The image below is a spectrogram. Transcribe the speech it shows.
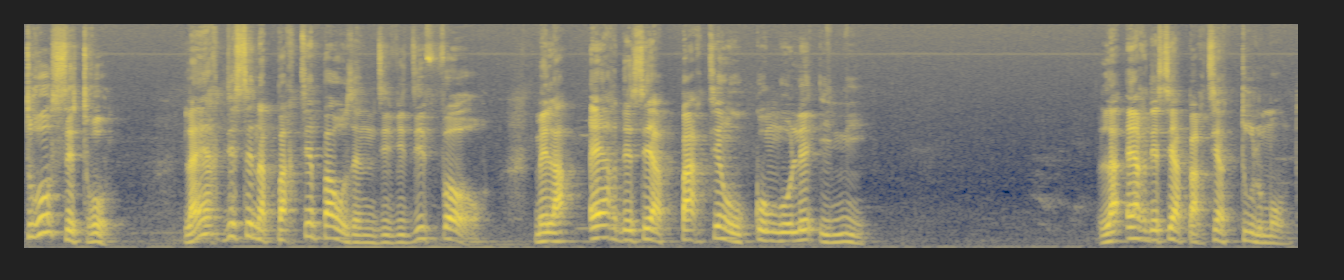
trop c'est trop la rdc n'appartient pas aux individus forts mais la rdc appartient aux congolais unis la rdc appartient à tout le monde.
